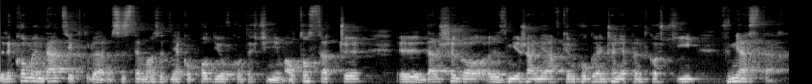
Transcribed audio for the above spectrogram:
y, rekomendacje, które system ONZ niejako podjął w kontekście nie wiem, autostrad czy dalszego zmierzania w kierunku ograniczenia prędkości w miastach,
